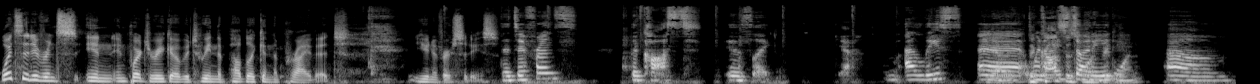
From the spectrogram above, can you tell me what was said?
What's the difference in in Puerto Rico between the public and the private universities? The difference, the cost is like, yeah, at least uh, Yeah, the when I cost is one studied, big one. um,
